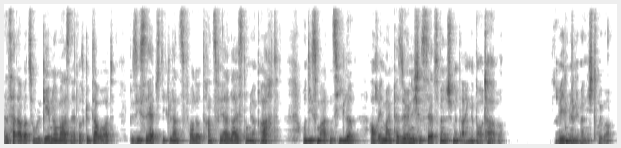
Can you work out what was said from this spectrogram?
Es hat aber zugegebenermaßen etwas gedauert, bis ich selbst die glanzvolle Transferleistung erbracht und die smarten Ziele auch in mein persönliches Selbstmanagement eingebaut habe. Reden wir lieber nicht drüber.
